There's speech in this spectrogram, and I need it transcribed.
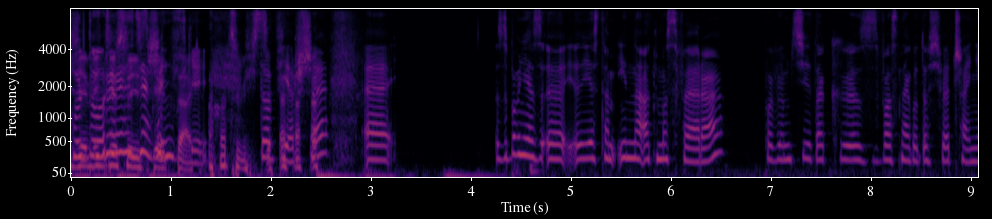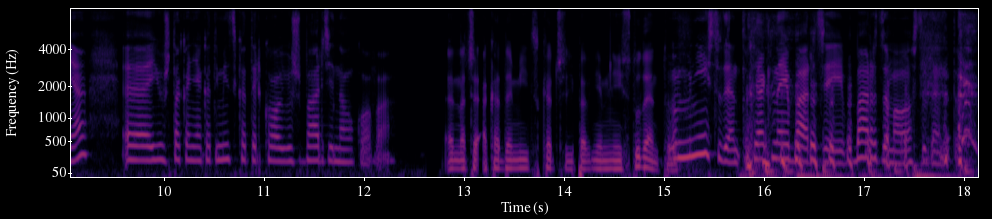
kultury cieszyńskiej. cieszyńskiej. Tak, oczywiście. To pierwsze. E, zupełnie jest tam inna atmosfera. Powiem ci tak z własnego doświadczenia. Już taka nie akademicka, tylko już bardziej naukowa. Znaczy akademicka, czyli pewnie mniej studentów. Mniej studentów, jak najbardziej. Bardzo mało studentów.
